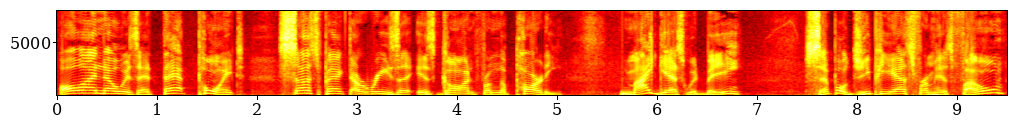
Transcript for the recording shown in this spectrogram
all I know is at that point, suspect Araiza is gone from the party. My guess would be simple GPS from his phone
